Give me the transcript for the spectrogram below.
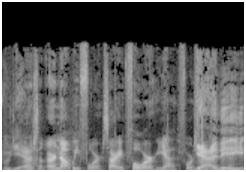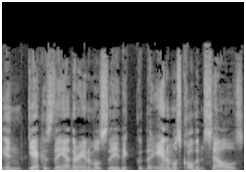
yeah, or, some- or not we four. Sorry, four. Yeah, four. yeah, and, they, and yeah, because the other animals, they, they the animals call themselves.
